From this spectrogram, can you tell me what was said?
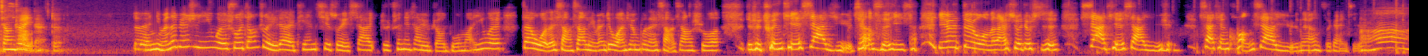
江浙一带，对。对，你们那边是因为说江浙一带的天气，所以下就春天下雨比较多嘛？因为在我的想象里面，就完全不能想象说就是春天下雨这样子的意象，因为对我们来说就是夏天下雨，夏天狂下雨那样子感觉啊。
